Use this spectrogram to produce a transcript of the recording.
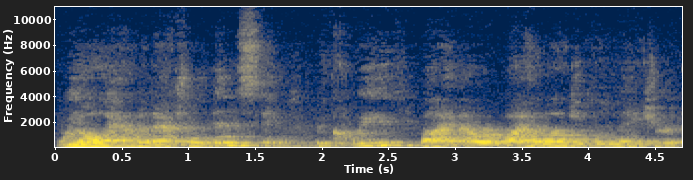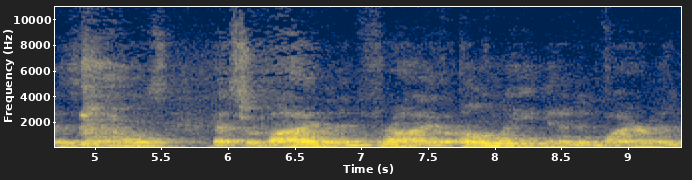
we all have a natural instinct bequeathed by our biological nature as animals that survive and thrive only in an environment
